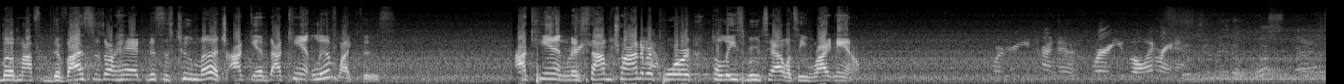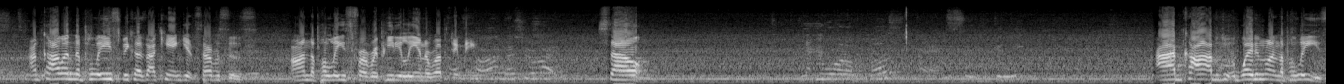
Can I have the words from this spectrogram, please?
But my devices are hacked. This is too much. I can't. I can't live like this. I can't. I'm trying to report police brutality right now. Where are trying to, where are you going right now? Did you need a bus pass? I'm calling the police because I can't get services on the police for repeatedly interrupting me. That's your right. So Do you want a bus pass so you can leave? I'm, call, I'm waiting on the police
